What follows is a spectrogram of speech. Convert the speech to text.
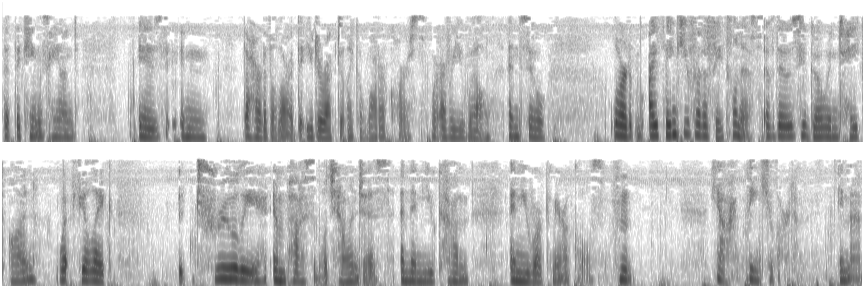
that the King's hand is in the heart of the Lord, that you direct it like a water course wherever you will. And so, Lord, I thank you for the faithfulness of those who go and take on what feel like truly impossible challenges, and then you come and you work miracles. Hmm. Yeah, thank you, Lord. Amen.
